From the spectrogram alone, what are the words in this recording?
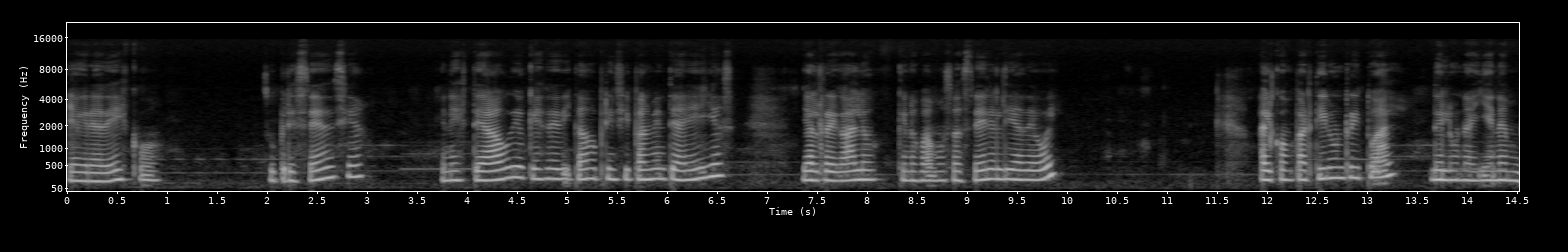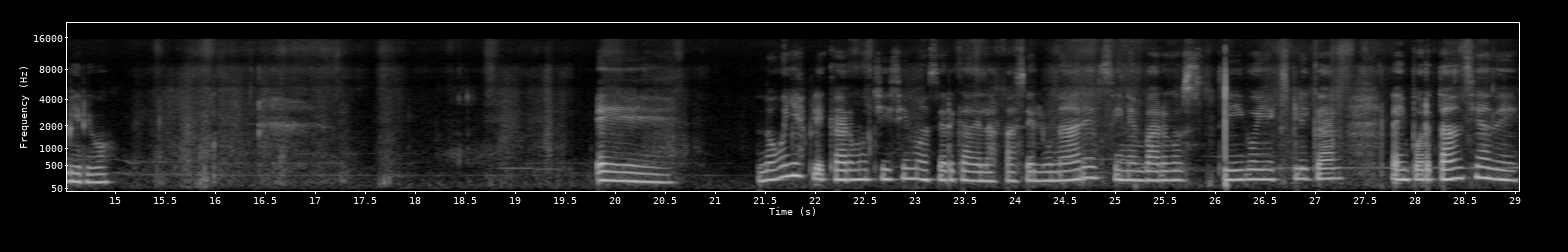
Y agradezco su presencia en este audio que es dedicado principalmente a ellas y al regalo que nos vamos a hacer el día de hoy al compartir un ritual de luna llena en Virgo. Eh, no voy a explicar muchísimo acerca de las fases lunares, sin embargo sí voy a explicar la importancia de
